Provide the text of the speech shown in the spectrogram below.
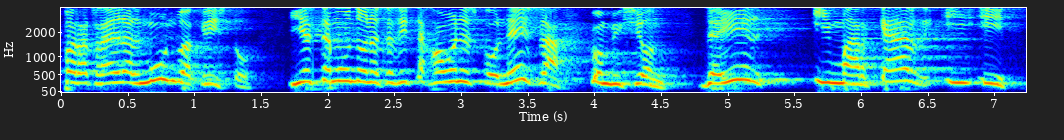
para traer al mundo a Cristo. Y este mundo necesita jóvenes con esa convicción de ir y marcar y,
